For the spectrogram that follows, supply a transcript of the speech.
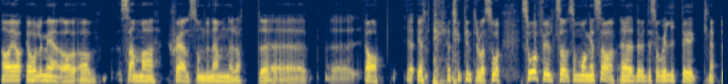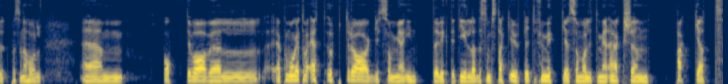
Ja, jag, jag håller med av, av samma skäl som du nämner att, eh, eh, ja, jag, jag, jag tyckte inte det var så, så fult som, som många sa. Eh, det, det såg väl lite knäppt ut på sina håll. Um, och det var väl, jag kommer ihåg att det var ett uppdrag som jag inte riktigt gillade, som stack ut lite för mycket, som var lite mer actionpackat.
